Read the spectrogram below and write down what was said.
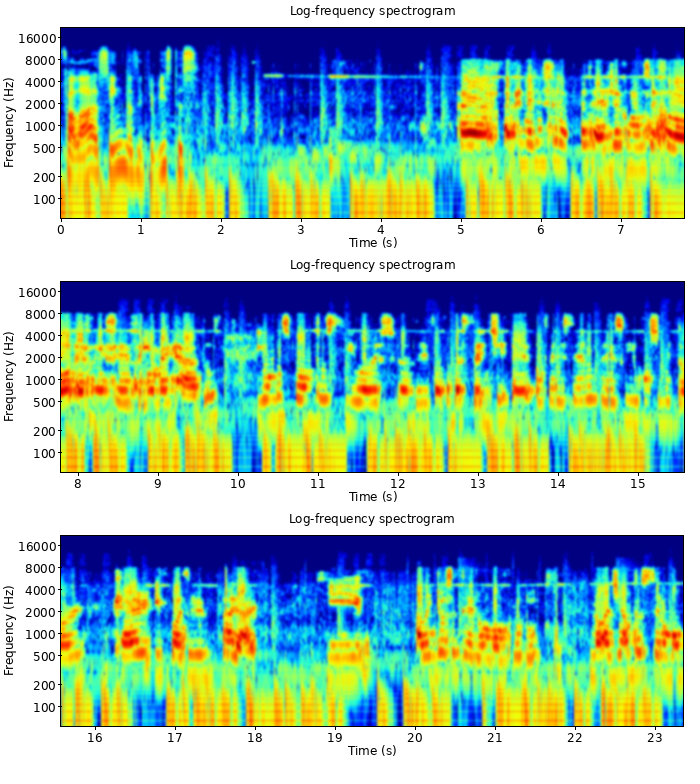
falar assim nas entrevistas? A, a primeira estratégia, como você falou, é conhecer bem o mercado. E um dos pontos que o Alexandre toca bastante é oferecer o preço que o consumidor quer e pode pagar. E além de você ter um bom produto, não adianta ter um bom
